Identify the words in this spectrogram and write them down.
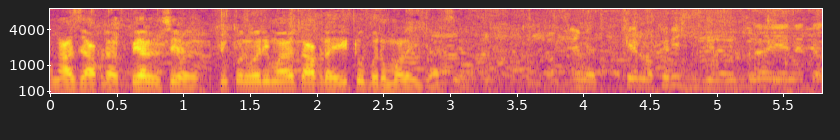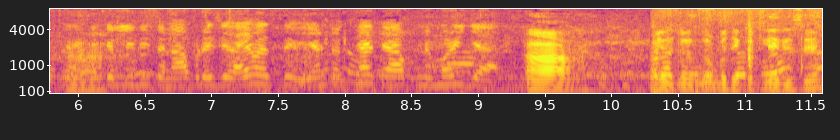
અને આજે આપણે પહેલ છે. શુક્રવારીમાં આવે તો આપણે યુટ્યુબર મળી જશે. હા. બધી કેટલી રીતે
